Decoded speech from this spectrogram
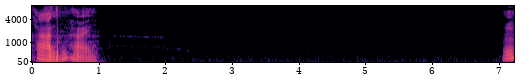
คานหาย หืม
